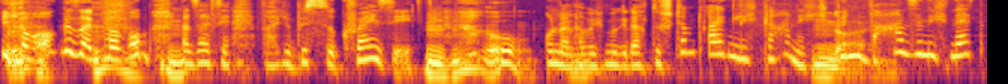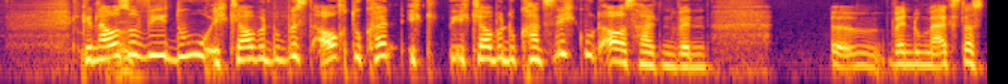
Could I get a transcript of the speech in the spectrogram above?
ich habe auch gesagt, warum? Dann sagt sie, weil du bist so crazy. Oh. Und dann habe ich mir gedacht, das stimmt eigentlich gar nicht. Ich bin Nein. wahnsinnig nett. Genauso wie du. Ich glaube, du bist auch, du könnt, ich, ich glaube, du kannst nicht gut aushalten, wenn, ähm, wenn du merkst, dass,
